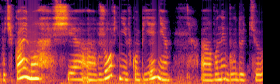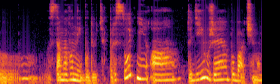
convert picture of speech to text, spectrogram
почекаємо. Ще е, в жовтні, в Комп'єні, е, вони будуть, е, саме вони будуть присутні, а тоді вже побачимо.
